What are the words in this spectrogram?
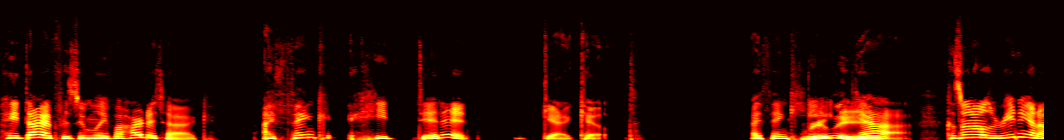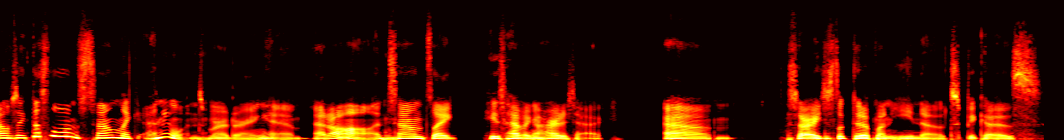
he died presumably of a heart attack. I think he didn't get killed. I think he, really, yeah. Because when I was reading it, I was like, this doesn't sound like anyone's murdering him at all. It sounds like he's having a heart attack. Um, sorry, I just looked it up on e notes because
